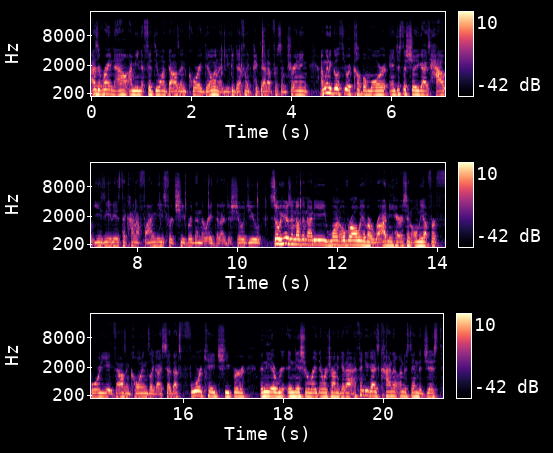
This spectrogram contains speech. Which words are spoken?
as of right now, I mean, a 51,000 Corey Dillon, uh, you could definitely pick that up for some training. I'm going to go through a couple more and just to show you guys how easy it is to kind of find these for cheaper than the rate that I just showed you. So here's another 91 overall. We have a Rodney Harrison only up for 48,000 coins. Like I said, that's 4K cheaper than the initial rate that we're trying to get at. I think you guys kind of understand the gist.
